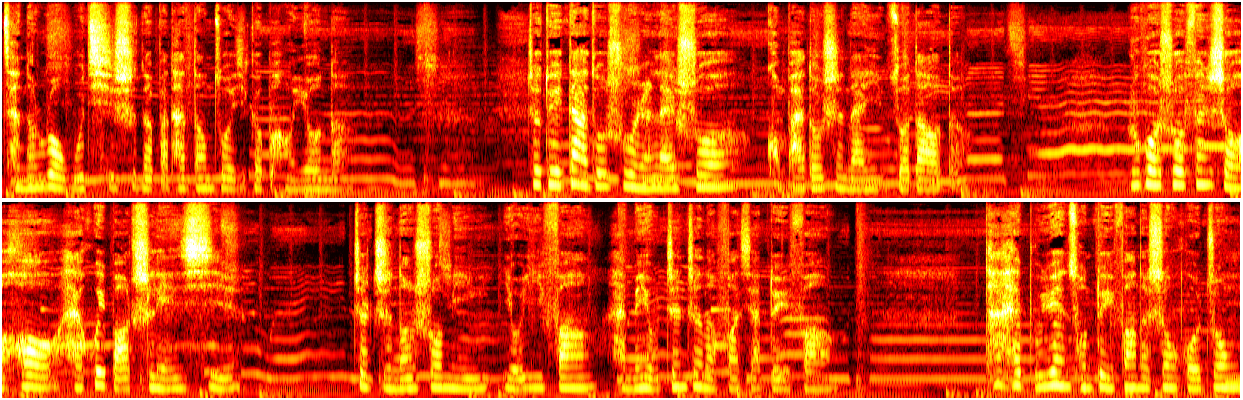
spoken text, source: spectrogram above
才能若无其事的把他当做一个朋友呢？这对大多数人来说，恐怕都是难以做到的。如果说分手后还会保持联系，这只能说明有一方还没有真正的放下对方，他还不愿从对方的生活中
